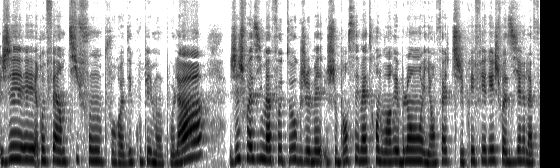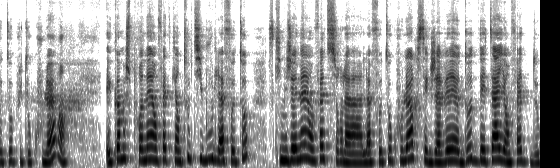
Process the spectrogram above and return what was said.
j'ai refait un petit fond pour euh, découper mon pola, j'ai choisi ma photo que je, je, pensais mettre en noir et blanc et en fait j'ai préféré choisir la photo plutôt couleur. Et comme je prenais en fait qu'un tout petit bout de la photo, ce qui me gênait en fait sur la, photo couleur, c'est que j'avais d'autres détails en fait de,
